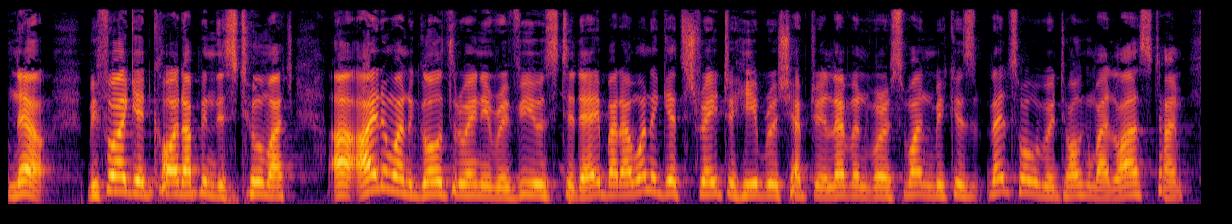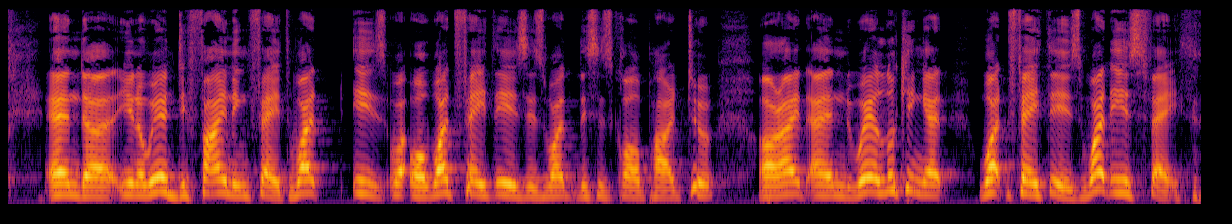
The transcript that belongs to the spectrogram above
Now, before I get caught up in this too much, uh, I don't want to go through any reviews today, but I want to get straight to Hebrews chapter 11, verse 1, because that's what we were talking about last time. And, uh, you know, we're defining faith. What is, or what faith is, is what this is called part two. All right. And we're looking at what faith is. What is faith?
